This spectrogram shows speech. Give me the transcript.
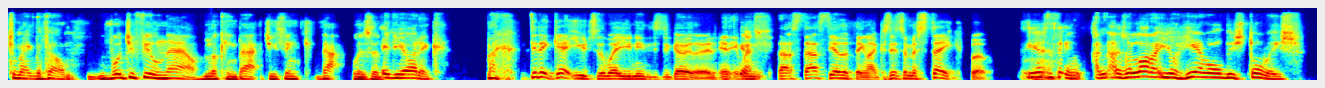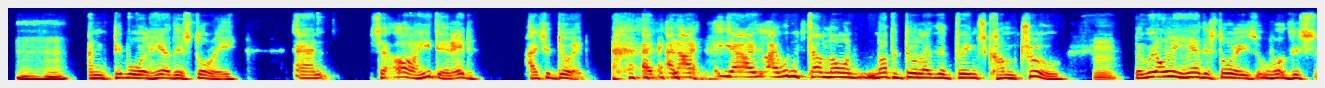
to make the film. What do you feel now, looking back? Do you think that was a- idiotic? did it get you to the way you needed to go though? It, it, yes. that's that's the other thing, like because it's a mistake. But here's the thing, and there's a lot of you hear all these stories, mm-hmm. and people will hear this story and say, "Oh, he did it. I should do it." and, and I, yeah, I, I wouldn't tell no one not to do like the dreams come true. Mm. But we only hear the stories. What this,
